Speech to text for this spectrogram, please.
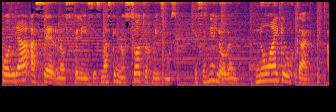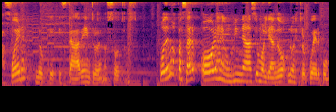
podrá hacernos felices más que nosotros mismos. Ese es mi eslogan. No hay que buscar afuera lo que está adentro de nosotros. Podemos pasar horas en un gimnasio moldeando nuestro cuerpo.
